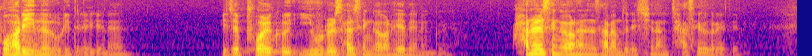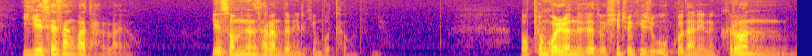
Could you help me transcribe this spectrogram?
부활이 있는 우리들에게는 이제 부활 그 이후를 살 생각을 해야 되는 거예요. 하늘 생각을 하는 사람들의 신앙 자세가 그래야 돼요. 이게 세상과 달라요. 예수 없는 사람들은 이렇게 못 하거든요. 뭐 병 걸렸는데도 희죽희죽 웃고 다니는 그런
